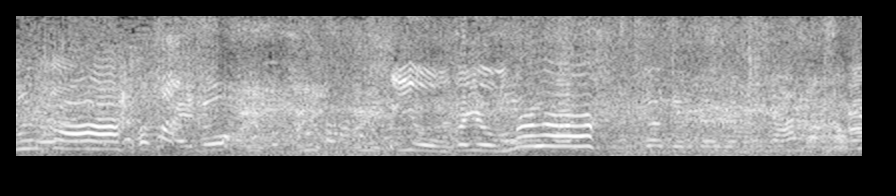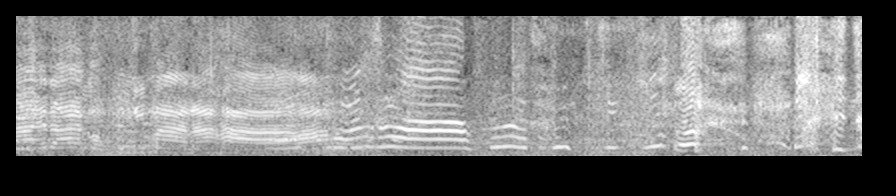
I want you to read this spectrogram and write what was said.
คุณค่ะเขาถ่ายรูปขยุมขยุมน่ารักได้ได้ขอบคุณที่มานะคะขอบคุณค่ะใจ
